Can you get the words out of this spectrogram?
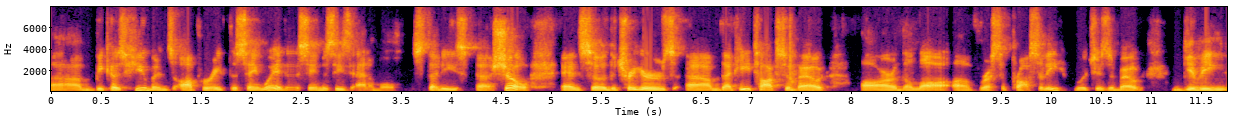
um, because humans operate the same way, the same as these animal studies uh, show. And so the triggers um, that he talks about are the law of reciprocity, which is about giving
